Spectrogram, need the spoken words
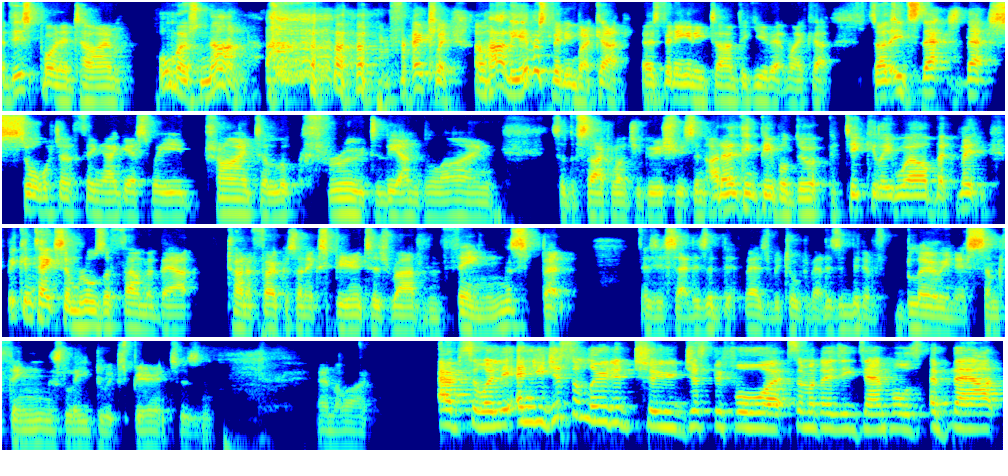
at this point in time almost none. Frankly, I'm hardly ever spending my car, uh, spending any time thinking about my car. So it's that that sort of thing, I guess, we're trying to look through to the underlying sort of psychological issues. And I don't think people do it particularly well, but we can take some rules of thumb about trying to focus on experiences rather than things. But as you say, there's a as we talked about, there's a bit of blurriness. Some things lead to experiences and, and the like. Absolutely. And you just alluded to just before some of those examples about,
